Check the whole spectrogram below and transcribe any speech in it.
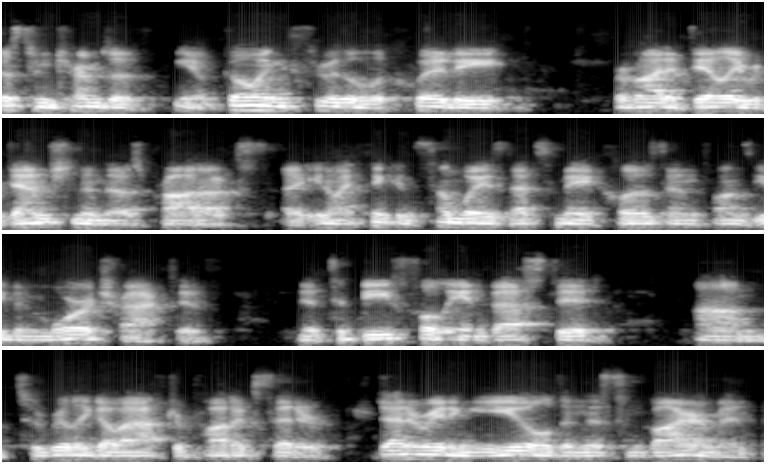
just in terms of, you know, going through the liquidity, provide a daily redemption in those products. Uh, you know, I think in some ways that's made closed-end funds even more attractive, you know, to be fully invested, um, to really go after products that are generating yield in this environment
